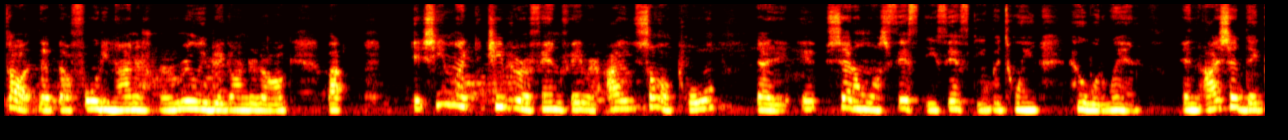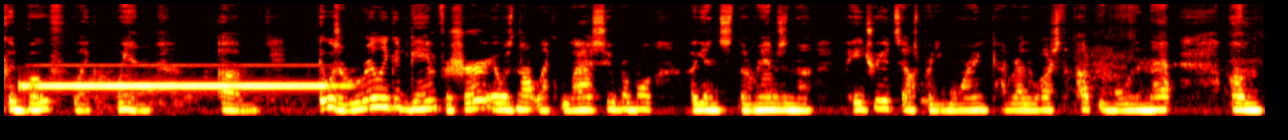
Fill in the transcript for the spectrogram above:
thought that the 49ers were a really big underdog, but it seemed like the Chiefs were a fan favorite. I saw a poll that it, it said almost 50 50 between who would win. And I said they could both like win. Um, it was a really good game for sure. It was not like last Super Bowl against the Rams and the Patriots. That was pretty boring. I'd rather watch the Puppy Bowl than that. Um,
